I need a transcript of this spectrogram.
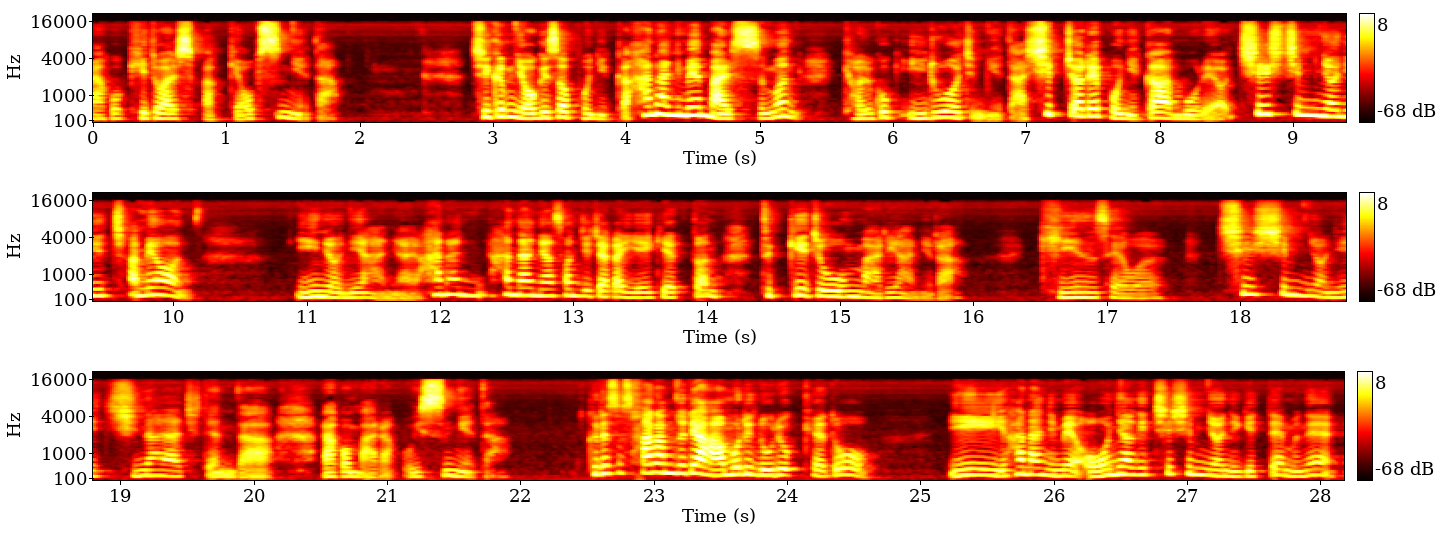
라고 기도할 수밖에 없습니다. 지금 여기서 보니까 하나님의 말씀은 결국 이루어집니다. 10절에 보니까 뭐래요? 70년이 차면 2년이 아니에요. 하나, 하나냐 선지자가 얘기했던 듣기 좋은 말이 아니라 긴 세월 70년이 지나야지 된다라고 말하고 있습니다. 그래서 사람들이 아무리 노력해도 이 하나님의 언약이 70년이기 때문에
